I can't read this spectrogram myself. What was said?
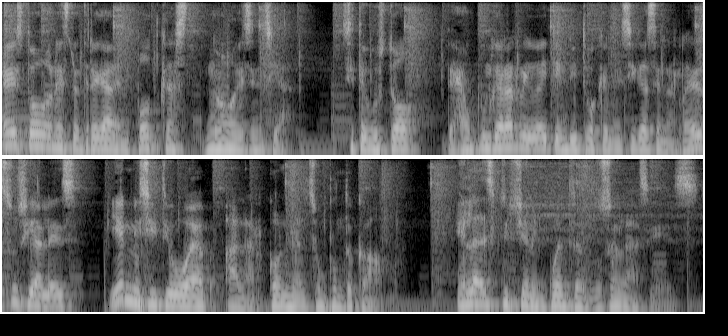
Es todo en esta entrega del podcast No Esencial. Si te gustó, deja un pulgar arriba y te invito a que me sigas en las redes sociales y en mi sitio web alarconnelson.com. En la descripción encuentras los enlaces.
